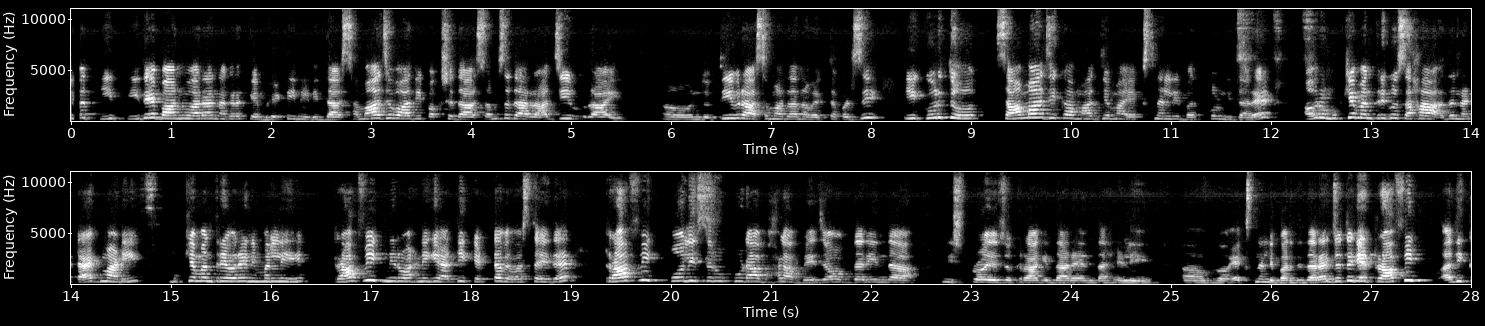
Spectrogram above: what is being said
ಇವತ್ ಇದೇ ಭಾನುವಾರ ನಗರಕ್ಕೆ ಭೇಟಿ ನೀಡಿದ್ದ ಸಮಾಜವಾದಿ ಪಕ್ಷದ ಸಂಸದ ರಾಜೀವ್ ರಾಯ್ ಒಂದು ತೀವ್ರ ಅಸಮಾಧಾನ ವ್ಯಕ್ತಪಡಿಸಿ, ಈ ಕುರಿತು ಸಾಮಾಜಿಕ ಮಾಧ್ಯಮ ಎಕ್ಸ್ನಲ್ಲಿ ಬರ್ಕೊಂಡಿದ್ದಾರೆ ಅವರು ಮುಖ್ಯಮಂತ್ರಿಗೂ ಸಹ ಅದನ್ನ ಟ್ಯಾಗ್ ಮಾಡಿ, ಮುಖ್ಯಮಂತ್ರಿಯವರೇ ನಿಮ್ಮಲ್ಲಿ ಟ್ರಾಫಿಕ್ ನಿರ್ವಹಣೆಗೆ ಅತಿ ಕೆಟ್ಟ ವ್ಯವಸ್ಥೆ ಇದೆ. ಟ್ರಾಫಿಕ್ ಪೊಲೀಸರು ಕೂಡ ಬಹಳ ಬೇಜವಾಬ್ದಾರಿಯಿಂದ ನಿಷ್ಪ್ರಯೋಜಕರಾಗಿದ್ದಾರೆ ಅಂತ ಹೇಳಿ ಎಕ್ಸ್ನಲ್ಲಿ ಬರೆದಿದ್ದಾರೆ. ಜೊತೆಗೆ ಟ್ರಾಫಿಕ್ ಅಧಿಕ,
